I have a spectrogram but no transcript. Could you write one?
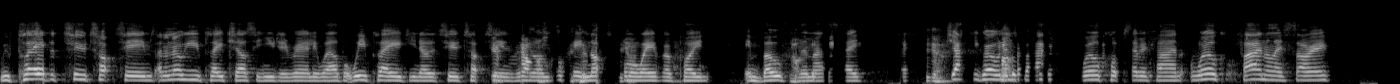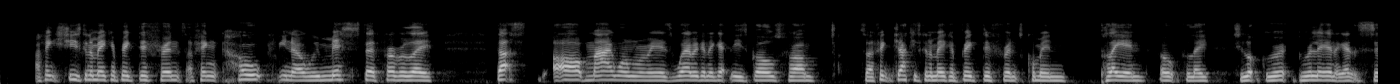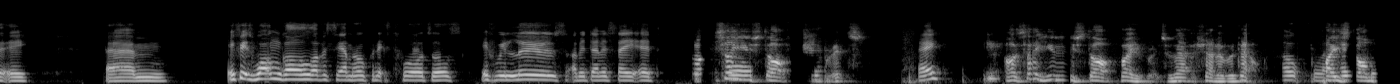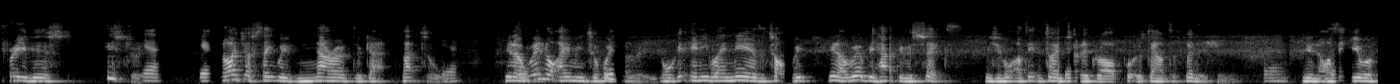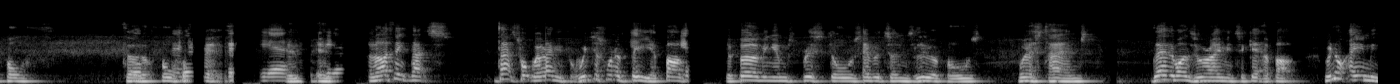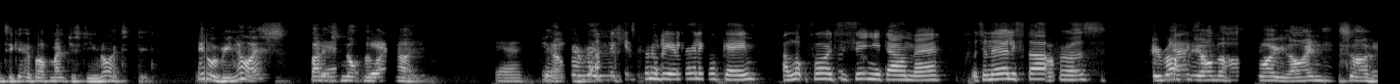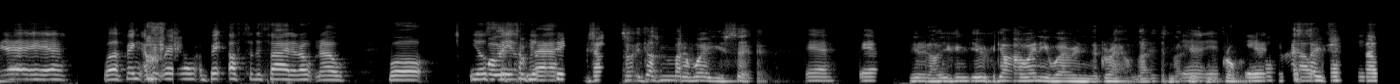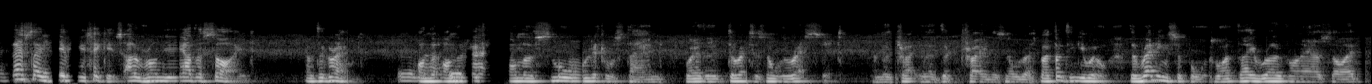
We've played the two top teams, and I know you played Chelsea and you did really well, but we played, you know, the two top Yeah, teams. we're were lucky not to come away with a point in both of them, I'd say. Yeah. Jackie Groenen's back, World Cup semi final, World Cup finalist, sorry. I think she's going to make a big difference. I think Hope, you know, we missed the probably that's oh, my one worry is where we're going to get these goals from. So I think Jackie's going to make a big difference coming playing. Hopefully, she looked gr- brilliant against City. Um, if it's one goal, obviously I'm hoping it's towards us. If we lose, I'll be devastated. I'd say you start favourites. Hey, I'd say you start favourites without a shadow of a doubt, hopefully. based on previous history. Yeah, yeah. And I just think we've narrowed the gap. That's all. Yeah. You know, we're not aiming to win the league or get anywhere near the top. We, you know, we'll be happy with sixth, which is what I think the Daily Telegraph put us down to finishing. Yeah. You know, I think you were fourth, third, or fourth, or fifth. Yeah, In, in, Yeah. And I think that's that's what we're aiming for. We just want to be above the Birmingham's, Bristol's, Everton's, Liverpool's, West Ham's. They're the ones who are aiming to get above. We're not aiming to get above Manchester United. It would be nice, but it's not the main aim. yeah. You know, I think it's going to be a really good game. I look forward to seeing you down there. It's an early start for us. We're roughly on the halfway line, so Yeah, yeah. yeah. Well, I think I think we're a bit off to the side. I don't know, but you'll well, see there's up still- there. so it doesn't matter where you sit. Yeah, yeah, You know, you can you can go anywhere in the ground. That isn't, Yeah, isn't yeah, the problem. yeah. Unless they've unless they've given you tickets over on the other side of the ground, on the on the on the small little stand where the directors and all the rest sit, and the tra- the, the trainers and all the rest. But I don't think you will. The Reading supporters weren't. They were over on our side.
